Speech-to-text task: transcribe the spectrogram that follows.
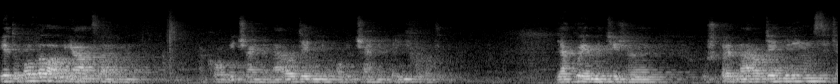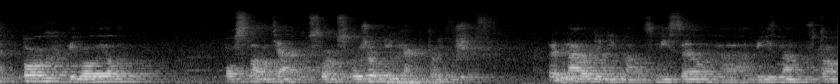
je to oveľa viac len ako obyčajné narodenie, obyčajný príchod. Ďakujeme Ti, že už pred narodením si ťa Boh vyvolil, poslal ťa ako svojho služobníka, ktorý už pred narodením mal zmysel a význam v tom,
